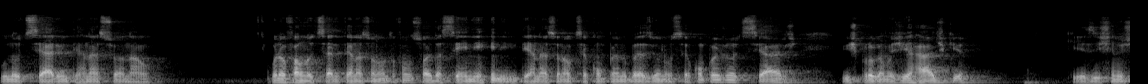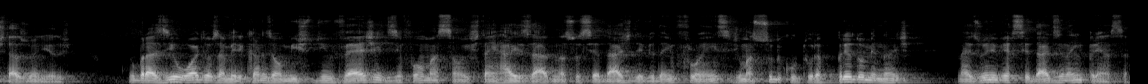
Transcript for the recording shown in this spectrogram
o noticiário internacional. Quando eu falo noticiário internacional, não estou falando só da CNN internacional que você acompanha no Brasil, não. Você acompanha os noticiários e os programas de rádio que, que existem nos Estados Unidos. No Brasil, o ódio aos americanos é um misto de inveja e desinformação e está enraizado na sociedade devido à influência de uma subcultura predominante nas universidades e na imprensa.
